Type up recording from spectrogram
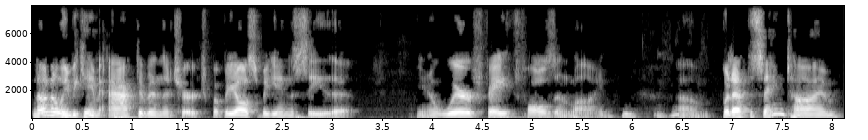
not only became active in the church, but we also began to see that you know where faith falls in line. Mhm. Um, but at the same time,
